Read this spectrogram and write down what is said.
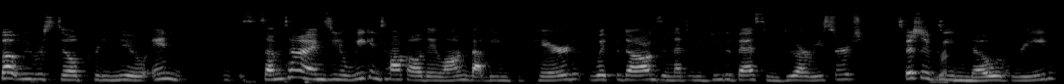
but we were still pretty new. And sometimes, you know, we can talk all day long about being prepared with the dogs, and that's we do the best and we do our research, especially if we know a breed.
